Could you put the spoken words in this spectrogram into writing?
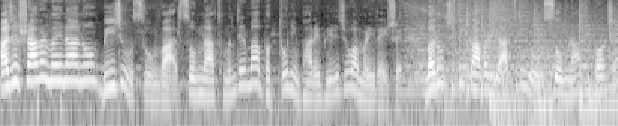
આજે શ્રાવણ મહિનાનો બીજો સોમવાર. સોમનાથ મંદિરમાં ભક્તોની ભારે ભીડ જોવા મળી રહી છે. ભરૂચથી કાવડ યાત્રીઓ સોમનાથ પહોંચ્યા.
